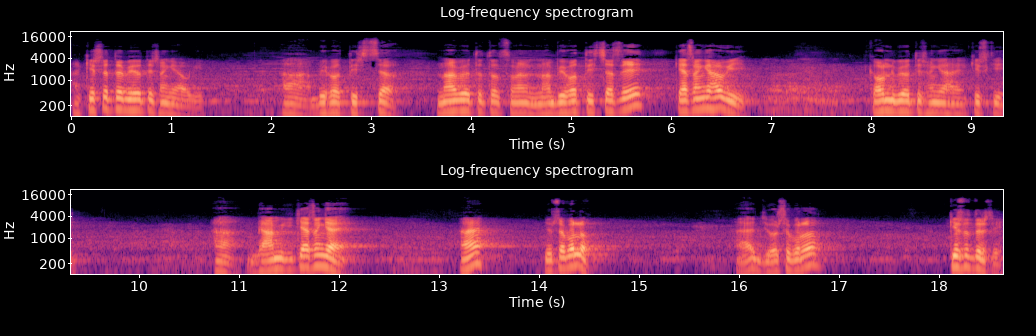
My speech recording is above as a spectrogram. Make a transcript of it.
हाँ, किस तो विभूति संज्ञा होगी? हाँ विभक्तिश्च। न विभूति तो न विभक्तिश्च से क्या संज्ञा होगी? कौन विभूति संज्ञा है? किसकी? हाँ भ्याम की क्या संज्ञा है? हाँ? ज़ोर से बोलो। हाँ? ज़ोर से बोलो। किस सूत्र से?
